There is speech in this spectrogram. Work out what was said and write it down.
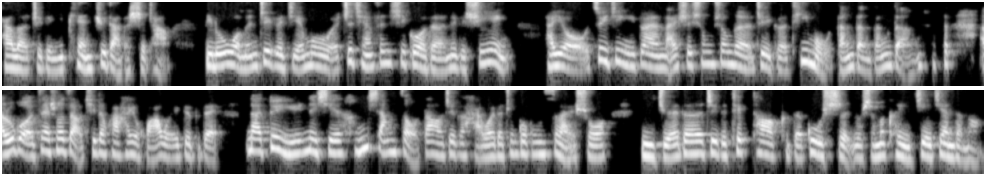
开了这个一片巨大的市场。比如我们这个节目之前分析过的那个 Shein。还有最近一段来势汹汹的这个 Team 等等等等 啊，如果再说早期的话，还有华为，对不对？那对于那些很想走到这个海外的中国公司来说，你觉得这个 TikTok 的故事有什么可以借鉴的呢？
